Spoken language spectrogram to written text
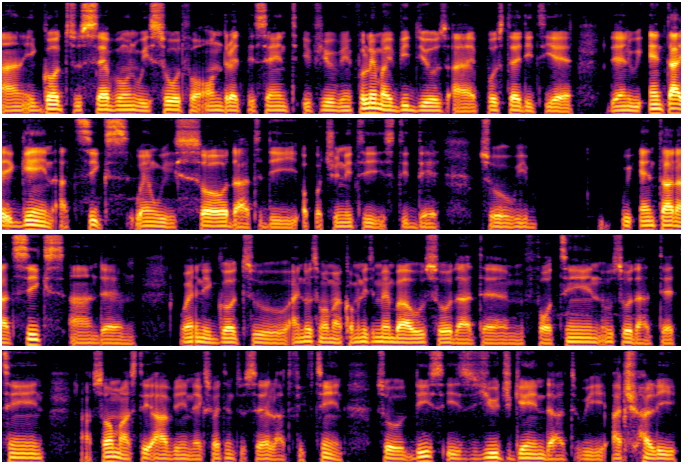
and it got to seven we sold for 100 percent. If you've been following my videos i posted it here. Then we enter again at six when we saw that the opportunity is still there. So we we entered at six and um, when it got to i know some of my community members also that um, 14 also that 13 and some are still having expecting to sell at 15 so this is huge gain that we actually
